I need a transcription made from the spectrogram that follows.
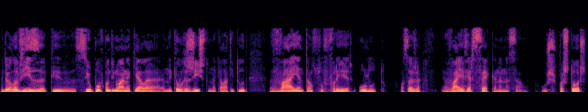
Então ele avisa que se o povo continuar naquela, naquele registro, naquela atitude, vai então sofrer o luto. Ou seja, vai haver seca na nação os pastores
